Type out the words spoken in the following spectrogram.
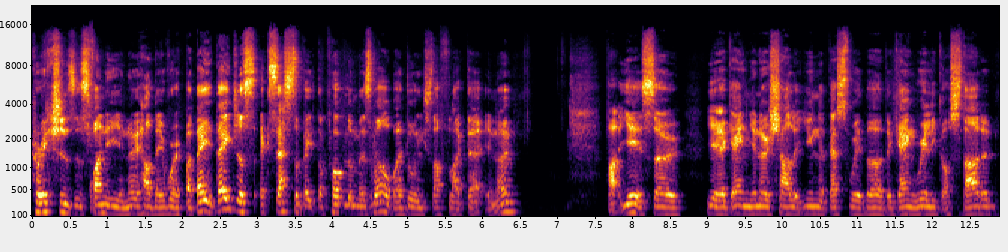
corrections is funny, you know how they work, but they they just exacerbate the problem as well by doing stuff like that, you know. But yeah, so yeah, again, you know, Charlotte unit, that's where the the gang really got started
